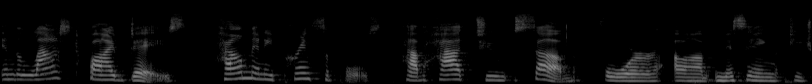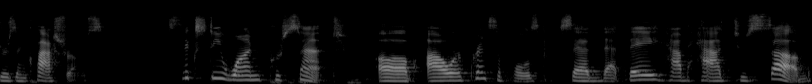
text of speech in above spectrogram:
in the last five days, how many principals have had to sub for um, missing teachers in classrooms? 61% of our principals said that they have had to sub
